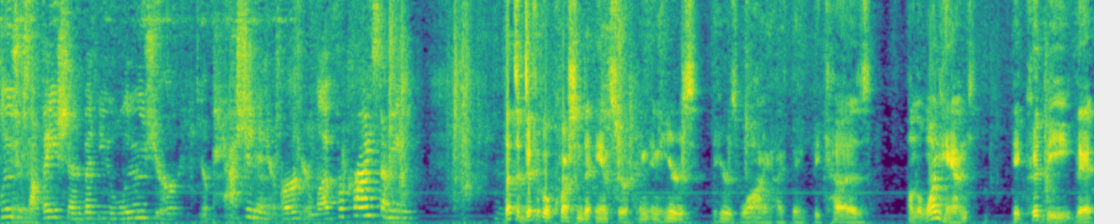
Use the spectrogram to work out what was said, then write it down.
lose your salvation, but you lose your your passion and your earth, your love for Christ. I mean, That's a difficult question to answer, and, and here's here's why I think because on the one hand, it could be that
